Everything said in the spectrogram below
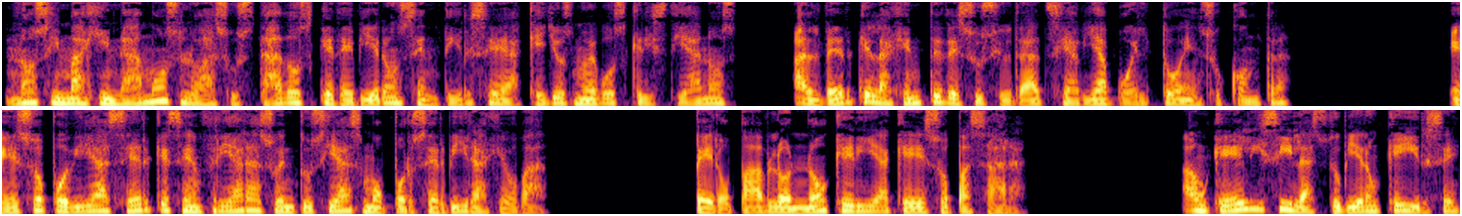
¿Nos imaginamos lo asustados que debieron sentirse aquellos nuevos cristianos al ver que la gente de su ciudad se había vuelto en su contra? Eso podía hacer que se enfriara su entusiasmo por servir a Jehová. Pero Pablo no quería que eso pasara. Aunque él y Silas tuvieron que irse,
